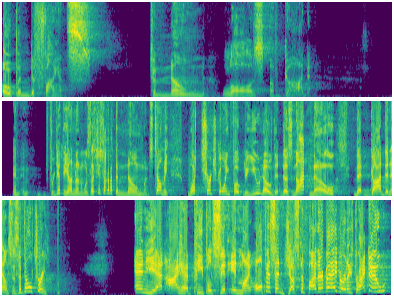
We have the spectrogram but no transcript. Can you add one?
open defiance to known laws of God? And, and, forget the unknown ones. Let's just talk about the known ones. Tell me, what church going folk do you know that does not know that God denounces adultery? And yet I have people sit in my office and justify their behavior, or at least try to.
